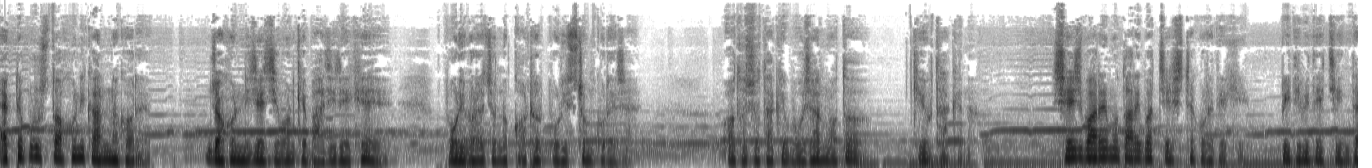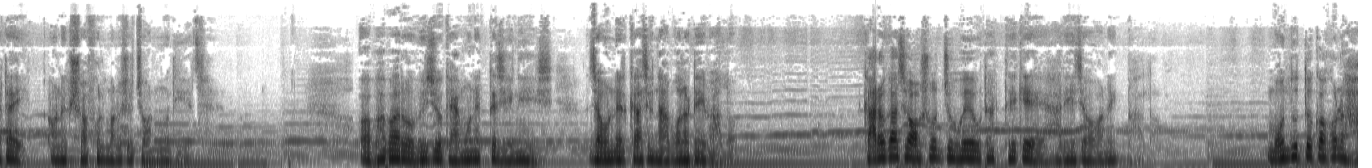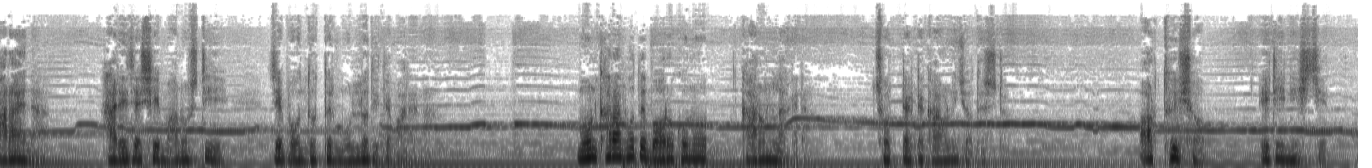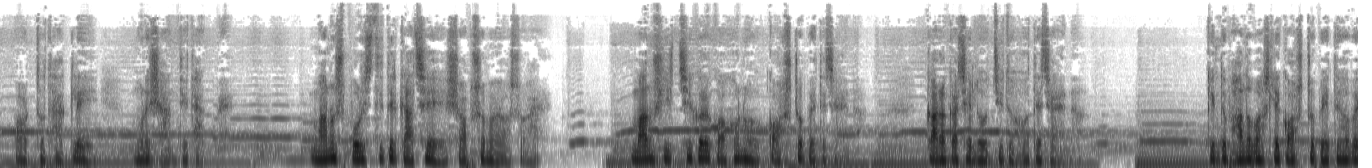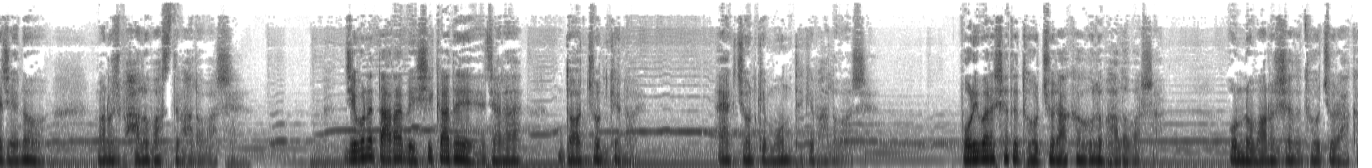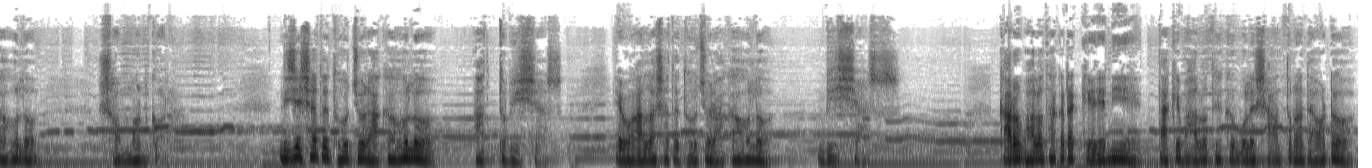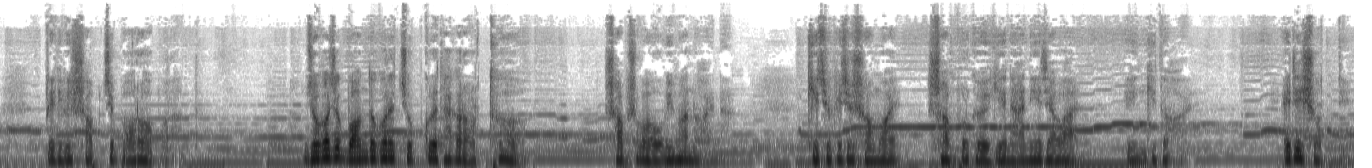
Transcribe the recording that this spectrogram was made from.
একটা পুরুষ তখনই কান্না করে, যখন নিজের জীবনকে বাজি রেখে পরিবারের জন্য কঠোর পরিশ্রম করে যায়। অথচ তাকে বোঝার মতো কেউ থাকে না। শেষবারের মতো আরেকবার চেষ্টা করে দেখি, পৃথিবীতে চিন্তাটাই অনেক সফল মানুষের জন্ম দিয়েছে। অভাব আর অভিযোগ এমন একটা জিনিস যা অন্যের কাছে না বলাটাই ভালো। কারও কাছে অসহ্য হয়ে ওঠার থেকে হারিয়ে যাওয়া অনেক ভালো। বন্ধুত্ব কখনো হারায় না, হারিয়ে যায় সেই মানুষটি যে বন্ধুত্বের মূল্য দিতে পারে না। মন খারাপ হতে বড় কোনো কারণ লাগে না। ছোট্ট একটা কারণই যথেষ্ট। অর্থই সব, এটাই নিশ্চিত। অর্থ থাকলে মনে শান্তি থাকবে। মানুষ পরিস্থিতির কাছে সবসময় অসহায়। মানুষ ইচ্ছে করে কখনো কষ্ট পেতে চায় না। কারও কাছে লজ্জিত হতে চায় না। কিন্তু ভালোবাসলে কষ্ট পেতে হবে যেন মানুষ ভালোবাসতে ভালোবাসে। জীবনে তারা বেশি কাঁদে যারা দশজনকে নয়, একজনকে মন থেকে ভালোবাসে। পরিবারের সাথে ধৈর্য রাখা হলো ভালোবাসা। অন্য মানুষের সাথে ধৈর্য রাখা হলো সম্মান করা। নিজের সাথে ধৈর্য রাখা হলো আত্মবিশ্বাস এবং আল্লাহর সাথে ধৈর্য রাখা হলো বিশ্বাস। কারও ভালো থাকাটা কেড়ে নিয়ে তাকে ভালো থেকে বলে সান্ত্বনা দেওয়াটাও পৃথিবীর সবচেয়ে বড় অপরাধ। যোগাযোগ বন্ধ করে চুপ করে থাকার অর্থ সবসময় অভিমান হয় না। কিছু কিছু সময় সম্পর্ক এগিয়ে না নিয়ে যাওয়ার ইঙ্গিত হয়। এটাই সত্যি।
